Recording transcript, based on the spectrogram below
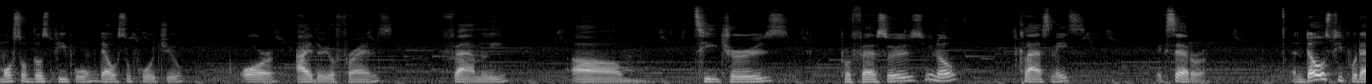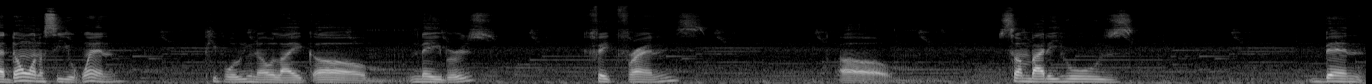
Most of those people that will support you or either your friends, family, um, teachers, professors, you know, classmates, etc. And those people that don't want to see you win, people, you know, like um, neighbors, fake friends, um, somebody who's been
